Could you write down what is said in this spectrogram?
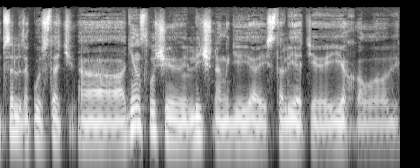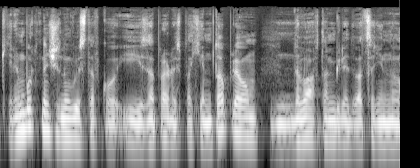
писали такую статью. Один случай лично, где я из Тольятти ехал в Екатеринбург на ночную выставку и заправились плохим топливом. Два автомобиля 21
